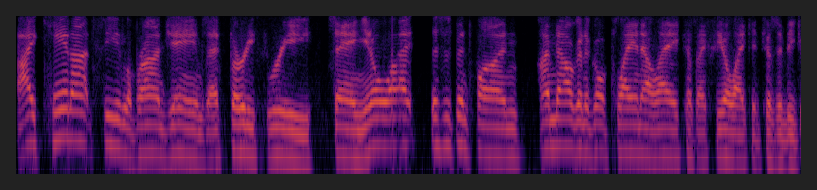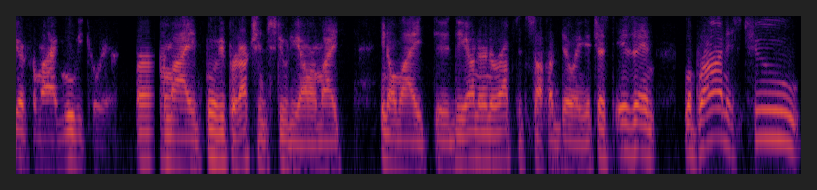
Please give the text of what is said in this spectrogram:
I cannot see LeBron James at 33 saying, you know what, this has been fun. I'm now going to go play in LA because I feel like it because it'd be good for my movie career or my movie production studio or my, you know, my the, the uninterrupted stuff I'm doing. It just isn't. LeBron is too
